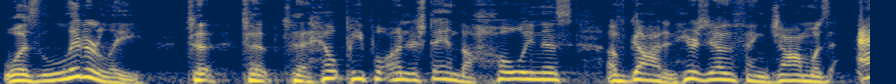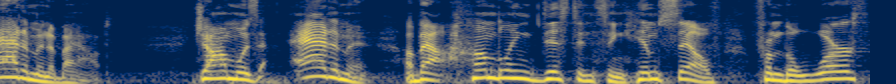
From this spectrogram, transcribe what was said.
was literally to, to, to help people understand the holiness of God. And here's the other thing John was adamant about John was adamant about humbling distancing himself from the worth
